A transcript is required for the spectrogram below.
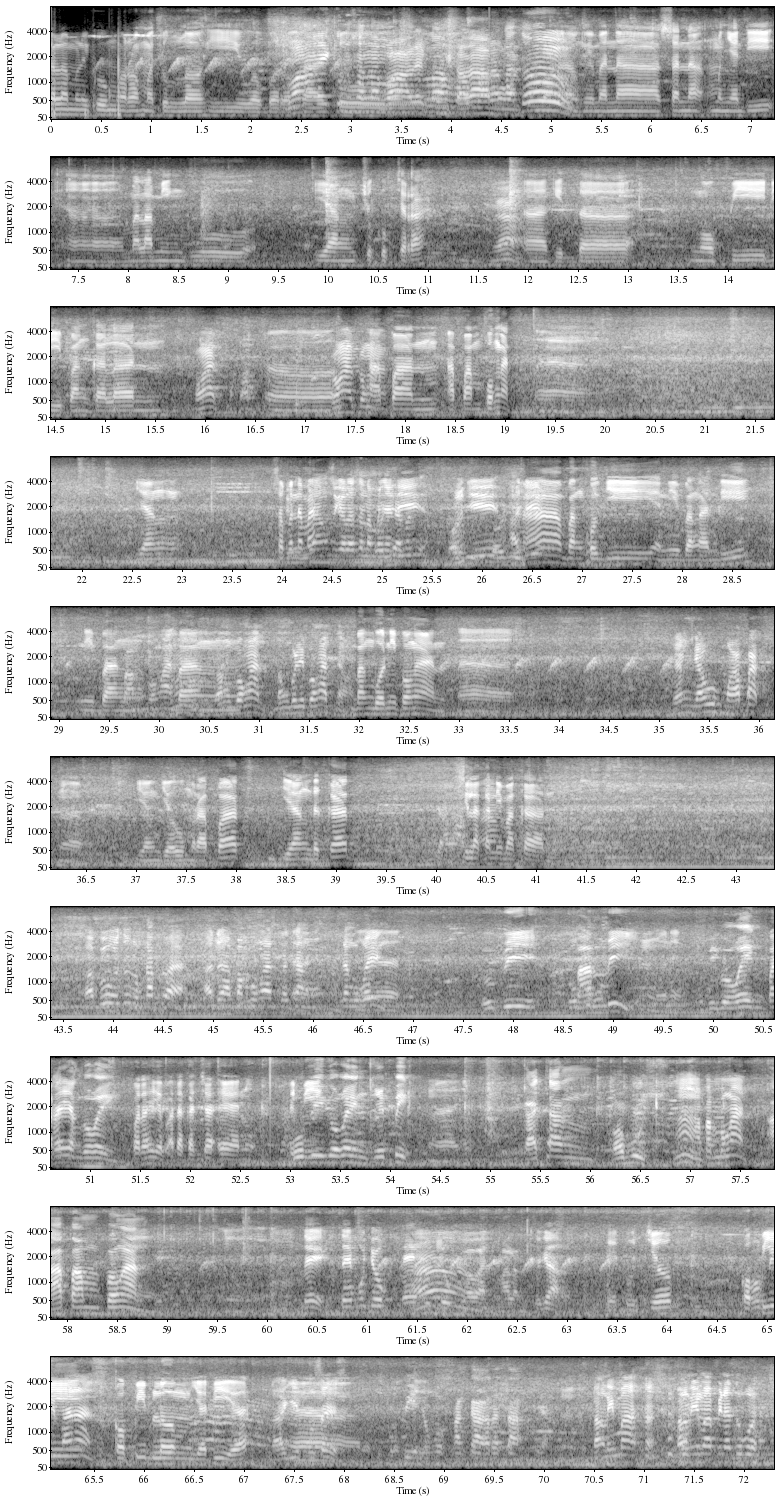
Assalamualaikum warahmatullahi wabarakatuh. Waalaikumsalam Waalaikumsalam. Eh, Bagaimana sanak menjadi eh, malam minggu yang cukup cerah. Ya, Eh, kita ngopi di pangkalan pongat. eh, Pongat, pongat. Apan Apam Pongat. Nah, yang siapa nama? Yang segala senang menjadi Oji, Adi, Ah, Bang Koji, ini Bang Andi, ini Bang Bang Pongat, Bang Bang Pongat, Bang Boni Pongat. no? Bang Boni Pongan. Nah, Yang jauh merapat. nah, yang jauh merapat, yang dekat silakan dimakan. Abu itu lengkap tuh, ah. ada Bang Pongat, kacang, kacang goreng, Nah, ubi, ubi. Ubi goreng, Pada ya? kacang goreng. Pada ya ada kaca eh anu. Ubi goreng, keripik, Nah, kacang rebus, hmm, apa Pongat, apam pongan, Hmm, teh, teh pucuk, teh Ah. pucuk kawan malam. Segar. Teh pucuk, kopi, Kopi panas. kopi belum jadi ya. Lagi Nah, proses. Kopi nunggu sangkar datang ya. Bang Lima, Bang Lima pindah turun.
